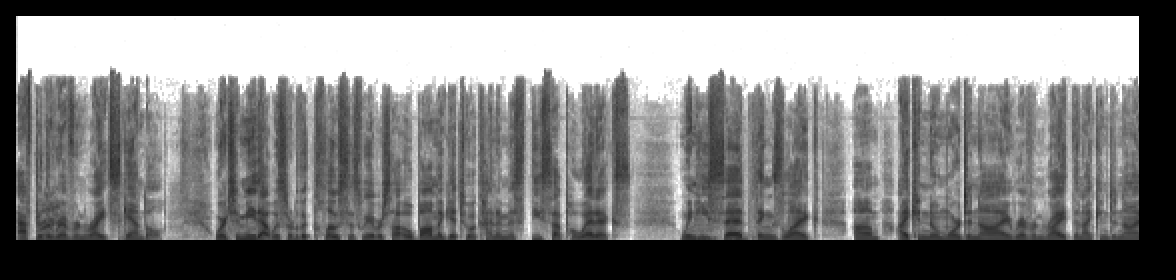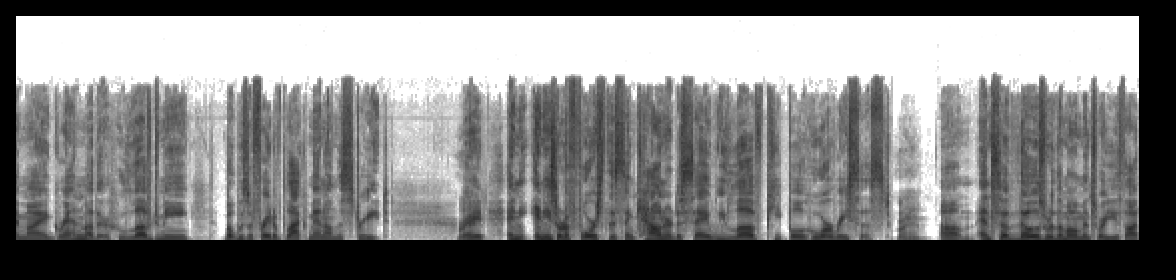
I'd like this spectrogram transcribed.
after right. the Reverend Wright scandal, where to me that was sort of the closest we ever saw Obama get to a kind of mestiza poetics when he mm-hmm. said things like, um, I can no more deny Reverend Wright than I can deny my grandmother who loved me but was afraid of black men on the street. Right. right. And and he sort of forced this encounter to say we love people who are racist. Right. Um, and so those were the moments where you thought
